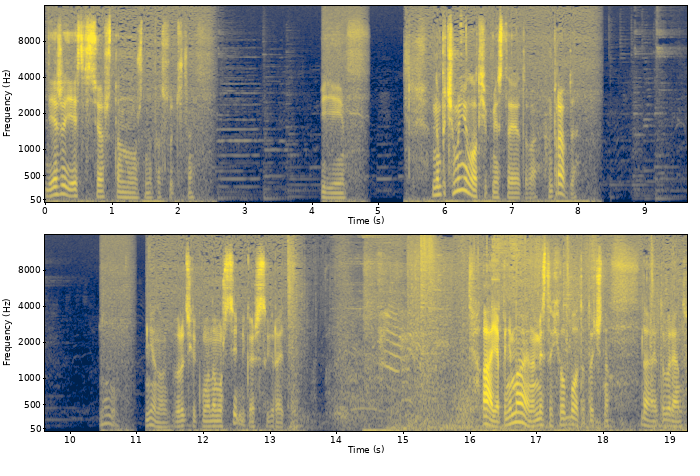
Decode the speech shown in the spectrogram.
Где же есть все, что нужно, по сути-то? И... Ну почему не Лотхип вместо этого? Ну правда. Не, ну, вроде как она может сильно, конечно, сыграть. Но... А, я понимаю, на место хилбота, точно. Да, это вариант.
